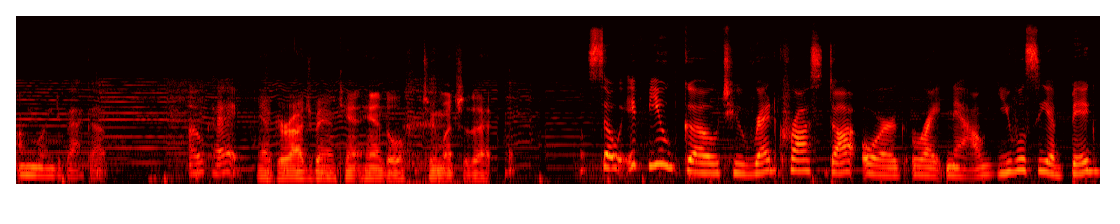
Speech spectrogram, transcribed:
I'm going to back up. Okay. Yeah, GarageBand can't handle too much of that. So, if you go to redcross.org right now, you will see a big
